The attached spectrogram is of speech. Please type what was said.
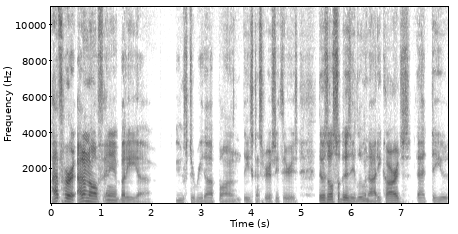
I've heard, I don't know if anybody uh, used to read up on these conspiracy theories. There was also these Illuminati cards that they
